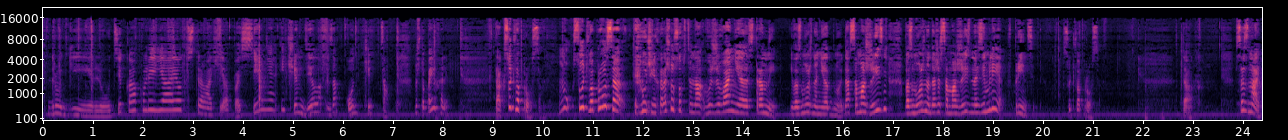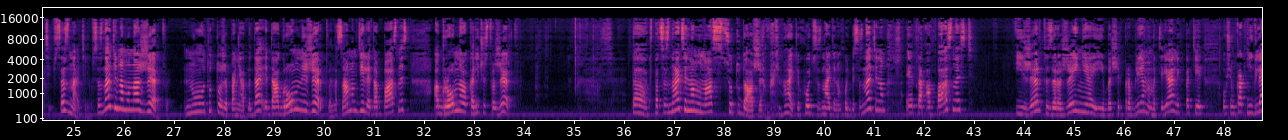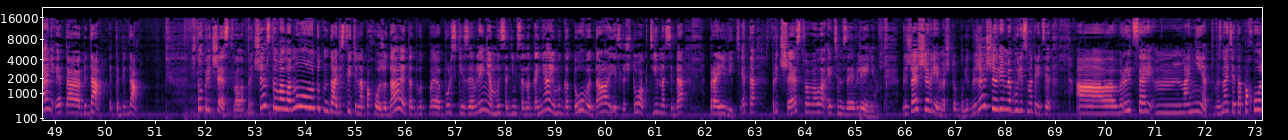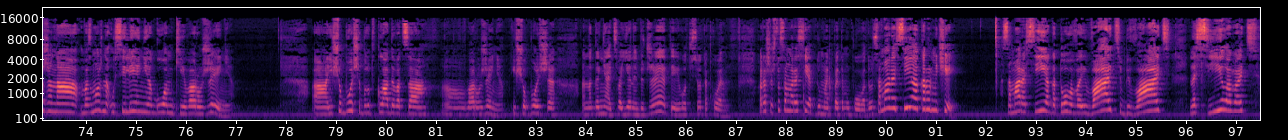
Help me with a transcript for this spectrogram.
Другие люди как влияют, страхи, опасения и чем дело закончится. Ну что, поехали? Так, суть вопроса. Ну, суть вопроса очень хорошо, собственно, выживание страны. И, возможно, не одной. Да? Сама жизнь, возможно, даже сама жизнь на Земле, в принципе. Суть вопроса. Так. Сознатель, сознательно. В сознательном у нас жертвы. Ну, тут тоже понятно, да, это огромные жертвы. На самом деле это опасность огромного количества жертв. Так, в подсознательном у нас все туда же, понимаете, хоть в сознательном, хоть в бессознательном. Это опасность и жертвы, заражения, и больших проблем, и материальных потерь. В общем, как ни глянь, это беда, это беда. Что предшествовало? Предшествовало, ну, тут, да, действительно похоже, да, это вот э, польские заявления, мы садимся на коня, и мы готовы, да, если что, активно себя проявить. Это предшествовало этим заявлениям ближайшее время что будет? В ближайшее время будет, смотрите, а, рыцарь монет. Вы знаете, это похоже на, возможно, усиление гонки вооружения. А, еще больше будут вкладываться вооружения, еще больше нагонять военный бюджет и вот все такое. Хорошо, что сама Россия думает по этому поводу? Сама Россия король мечей. Сама Россия готова воевать, убивать, насиловать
